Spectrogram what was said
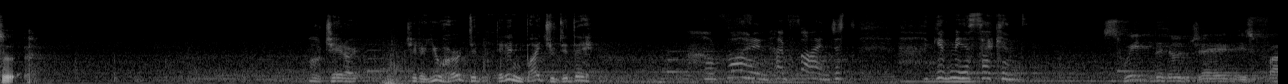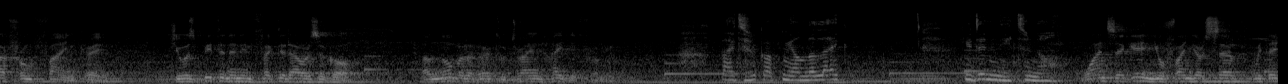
to. Oh, Jade, are, you hurt? Did, they didn't bite you, did they? I'm fine, I'm fine. Just give me a second. Sweet little Jade is far from fine, Crane. She was bitten and infected hours ago. How noble of her to try and hide it from you. Biter got me on the leg. You didn't need to know. Once again, you find yourself with a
